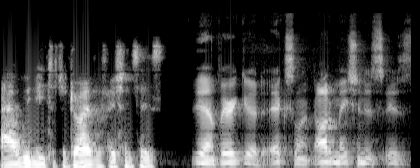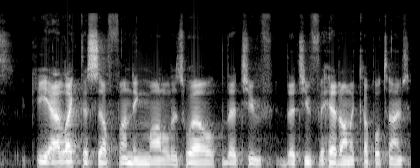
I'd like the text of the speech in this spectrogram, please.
uh, we needed to drive efficiencies. Yeah, very good, excellent. Automation is is key. I like the self funding model as well that you've that you've hit on a couple times.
